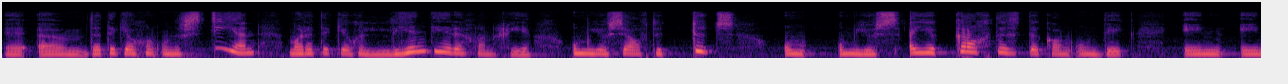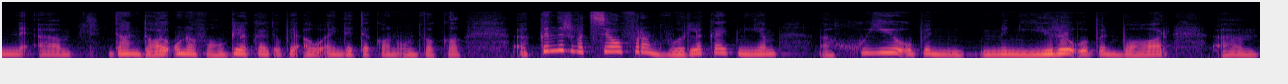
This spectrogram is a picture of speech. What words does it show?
eh, ehm uh, um, dat ek jou gaan ondersteun maar dat ek jou geleenthede gaan gee om jouself te toets om om jou eie kragte te kan ontdek en en ehm um, dan daai onafhanklikheid op die ou einde te kan ontwikkel. Uh, kinders wat self verantwoordelikheid neem, uh, goeie op 'n maniere openbaar, ehm um,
